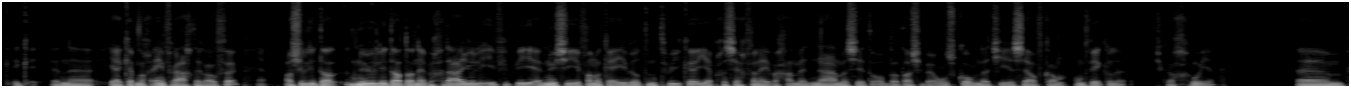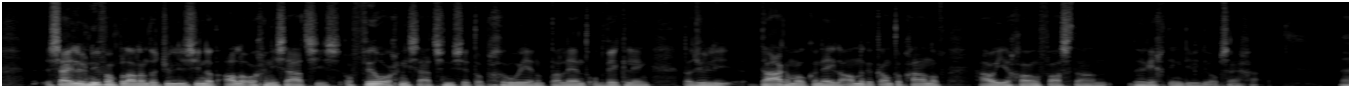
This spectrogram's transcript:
Ik, ik, en, eh, ja, ik heb nog één vraag daarover. Ja. Als jullie dat, nu jullie dat dan hebben gedaan, jullie EVP, en nu zie je van oké, je wilt hem tweaken. Je hebt gezegd van hé, we gaan met name zitten op dat als je bij ons komt, dat je jezelf kan ontwikkelen, dat je kan groeien. Ehm, zijn jullie nu van plan dat jullie zien dat alle organisaties, of veel organisaties nu zitten op groei en op talent, ontwikkeling, dat jullie daarom ook een hele andere kant op gaan? Of hou je gewoon vast aan de richting die jullie op zijn gaan? Eh,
